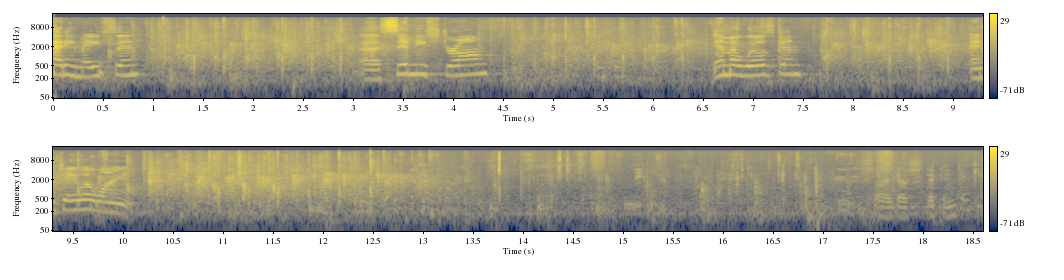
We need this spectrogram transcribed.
Addie Mason, uh, Sydney Strong, Emma Wilsden, and Jayla Wyant. Sorry, they're sticking. Thank you.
